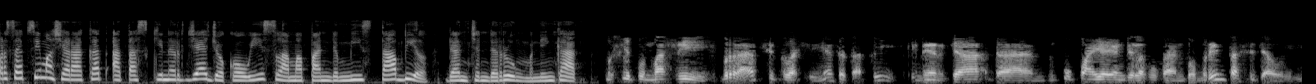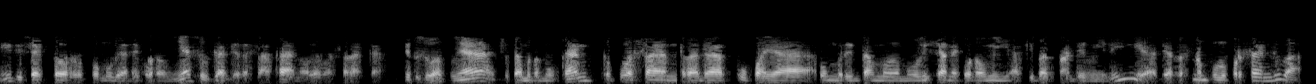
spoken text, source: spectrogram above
persepsi masyarakat atas kinerja Jokowi selama pandemi stabil dan cenderung meningkat meskipun masih berat situasinya, tetapi kinerja dan upaya yang dilakukan pemerintah sejauh ini di sektor pemulihan ekonominya sudah dirasakan oleh masyarakat. Itu sebabnya kita menemukan kepuasan terhadap upaya pemerintah memulihkan ekonomi akibat pandemi ini ya di atas 60 persen juga.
